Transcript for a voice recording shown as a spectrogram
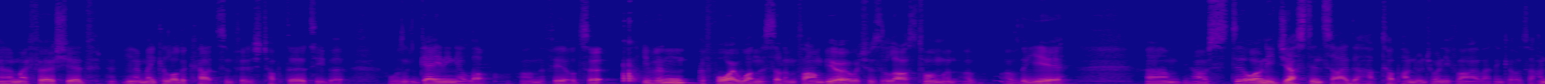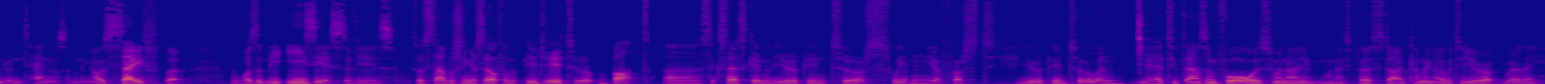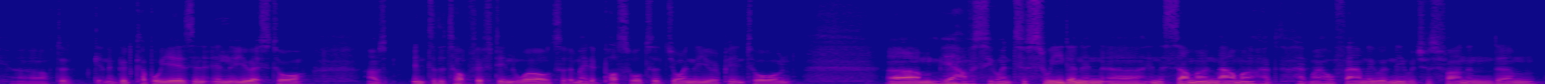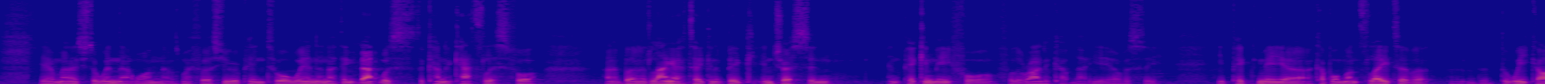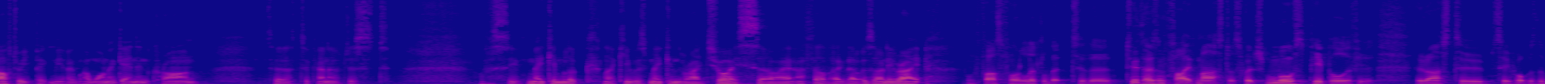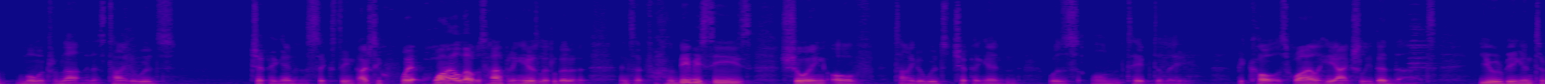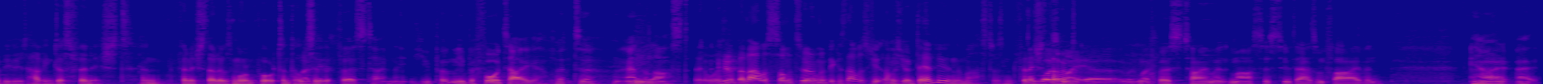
uh, my first year, you know, make a lot of cuts and finish top 30, but I wasn't gaining a lot on the field. So even before I won the Southern Farm Bureau, which was the last tournament of, of the year, um, you know, I was still only just inside the top 125. I think I was 110 or something. I was safe, but it wasn't the easiest of years. So establishing yourself on the PGA Tour, but uh, success came in the European Tour. Sweden, your first European Tour win? Yeah, 2004 was when I when I first started coming over to Europe. Really, uh, after getting a good couple of years in, in the US Tour, I was into the top 50 in the world, so it made it possible to join the European Tour and um, yeah, obviously went to Sweden in uh, in the summer and Malmo. Had had my whole family with me, which was fun, and um, yeah, managed to win that one. That was my first European Tour win, and I think that was the kind of catalyst for kind of Bernhard Langer taking a big interest in in picking me for, for the Ryder Cup that year. Obviously, he picked me uh, a couple of months later, but the, the week after he picked me, I, I won again in Crans to to kind of just obviously make him look like he was making the right choice. So I, I felt like that was only right. We'll fast forward a little bit to the 2005 Masters, which most people, if you, they're asked to say what was the moment from that, then it's Tiger Woods chipping in at the 16th. Actually, wh- while that was happening, here's a little bit of insight from the BBC's showing of Tiger Woods chipping in was on tape delay because while he actually did that, you were being interviewed, having just finished, and finished that it was more important, obviously. The first time that you put me before Tiger, but uh, and the last. It was, but that was some tournament because that was your, that was your debut in the Masters and finished it was third. My, uh, it was my first time at Masters 2005, and you know, I, I,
